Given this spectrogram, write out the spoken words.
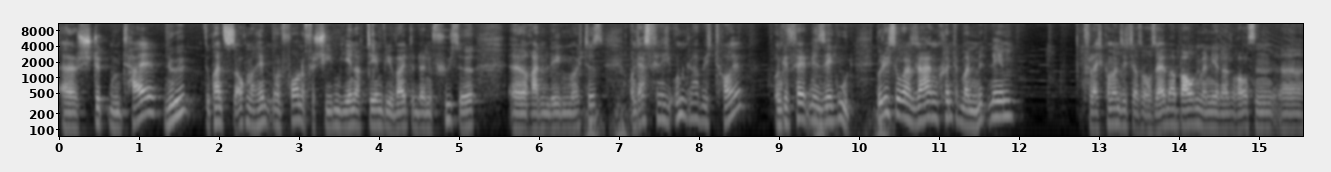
äh, Stück Metall. Nö, du kannst es auch nach hinten und vorne verschieben, je nachdem, wie weit du deine Füße äh, ranlegen möchtest. Und das finde ich unglaublich toll und gefällt mir sehr gut. Würde ich sogar sagen, könnte man mitnehmen Vielleicht kann man sich das auch selber bauen, wenn ihr da draußen äh,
